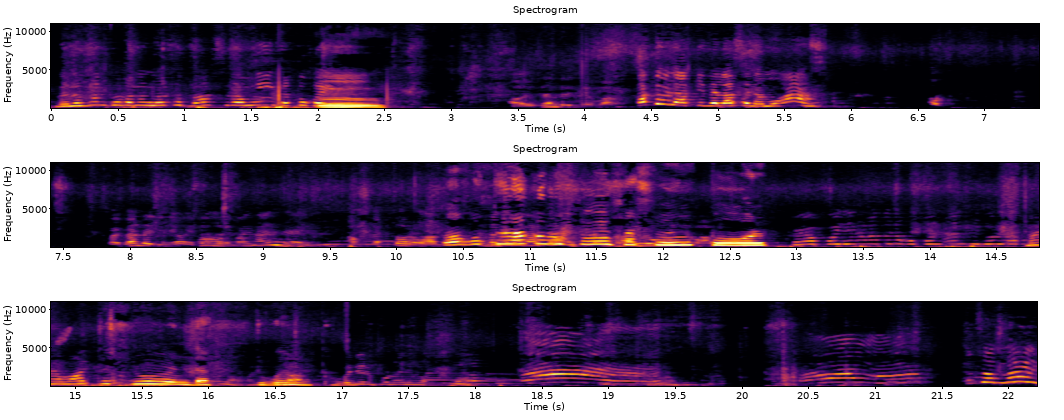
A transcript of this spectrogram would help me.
Ganahan ko kanang nasa box rami kato kay Mm. kato laki na lasa na mo ah. Bakit sila ka mag sa swimming pool? Pero pwede naman to nakupunan siguro. I want to swim in the swimming pool. Unsa man?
